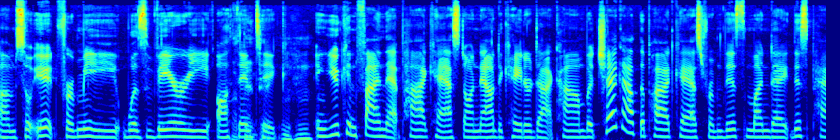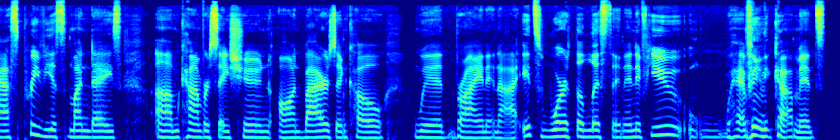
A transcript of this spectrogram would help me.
Um, so it, for me, was very authentic. Authentic. And you can find that podcast on nowdecatur.com. But check out the podcast from this Monday, this past previous Monday's um, conversation on Byers and Co. with Brian and I. It's worth a listen. And if you have any comments,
